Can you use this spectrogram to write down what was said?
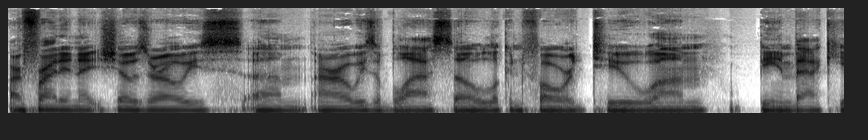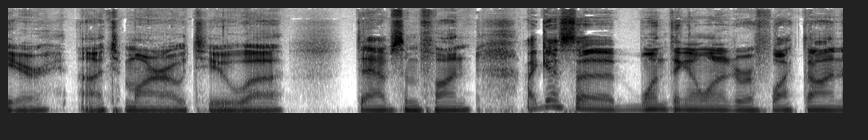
our Friday night shows are always um, are always a blast. So looking forward to um, being back here uh, tomorrow to uh, to have some fun. I guess uh, one thing I wanted to reflect on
